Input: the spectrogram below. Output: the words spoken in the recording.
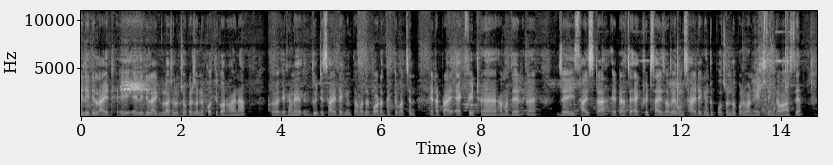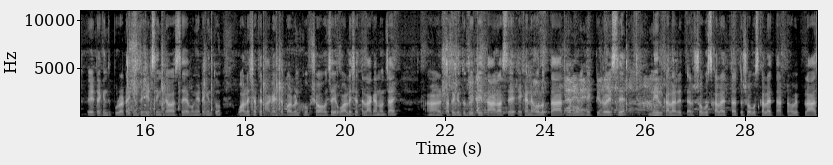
এলইডি লাইট এই এলইডি লাইটগুলো আসলে চোখের জন্য ক্ষতিকর হয় না। তো এখানে দুইটি সাইডে কিন্তু আমাদের বর্ডার দেখতে পাচ্ছেন। এটা প্রায় এক ফিট আমাদের যেই সাইজটা এটা হচ্ছে এক ফিট সাইজ হবে এবং সাইডে কিন্তু প্রচণ্ড পরিমাণ হিট সিং দেওয়া আছে। তো এটা কিন্তু পুরোটাই কিন্তু হিট সিং দেওয়া আছে এবং এটা কিন্তু ওয়ালের সাথে লাগাইতে পারবেন খুব সহজেই ওয়ালের সাথে লাগানো যায়। আর সাথে কিন্তু দুইটি তার আছে। এখানে হলুদ তার এবং একটি রয়েছে নীল কালারের তার, সবুজ কালারের তার। তো সবুজ কালারের তারটা হবে প্লাস,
